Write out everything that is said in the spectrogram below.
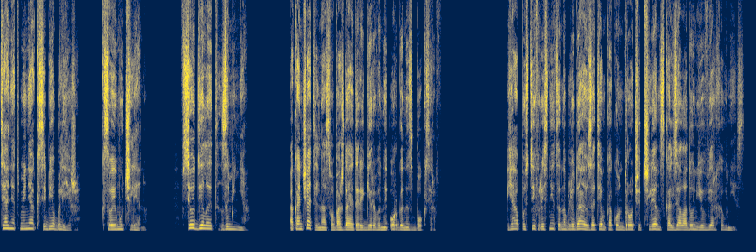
Тянет меня к себе ближе, к своему члену. Все делает за меня. Окончательно освобождает эрегированный орган из боксеров. Я, опустив ресницы, наблюдаю за тем, как он дрочит член, скользя ладонью вверх и вниз.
